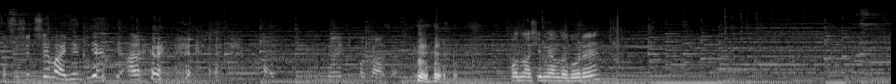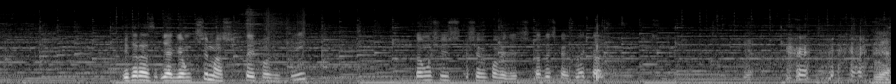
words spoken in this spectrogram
znaczy się trzymaj, nie, nie, nie ale ja Ci pokażę. Podnosimy ją do góry. I teraz jak ją trzymasz w tej pozycji, to musisz się wypowiedzieć, czy ta tyczka jest lekka, Nie.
